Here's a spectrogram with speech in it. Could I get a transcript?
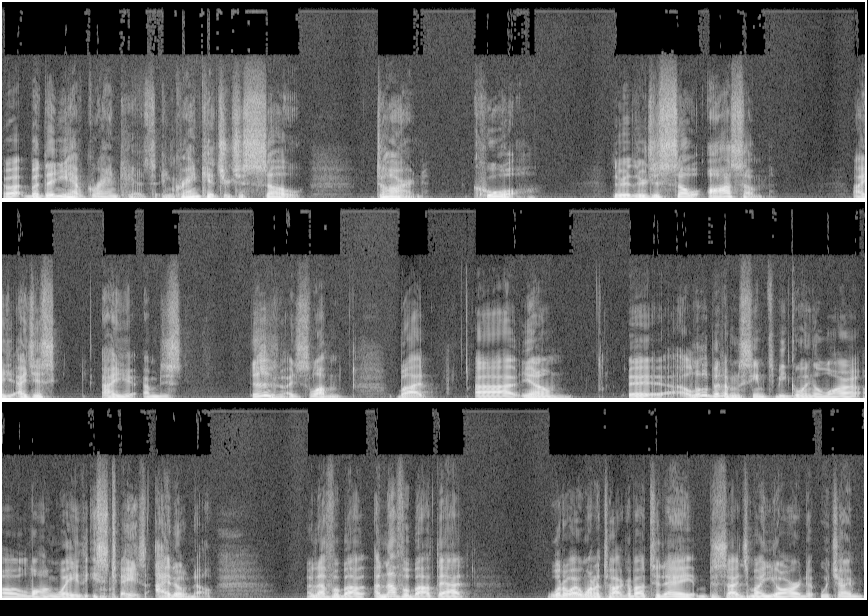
Uh, but then you have grandkids, and grandkids are just so darn cool. They're they're just so awesome. I I just I I'm just ugh, I just love them. But uh, you know, eh, a little bit of them seem to be going a long a long way these days. I don't know. Enough about enough about that. What do I want to talk about today besides my yard, which I'm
